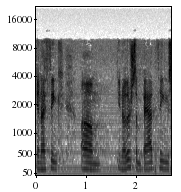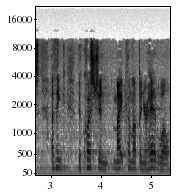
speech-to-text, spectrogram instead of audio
And I think, um, you know, there's some bad things. I think the question might come up in your head well,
